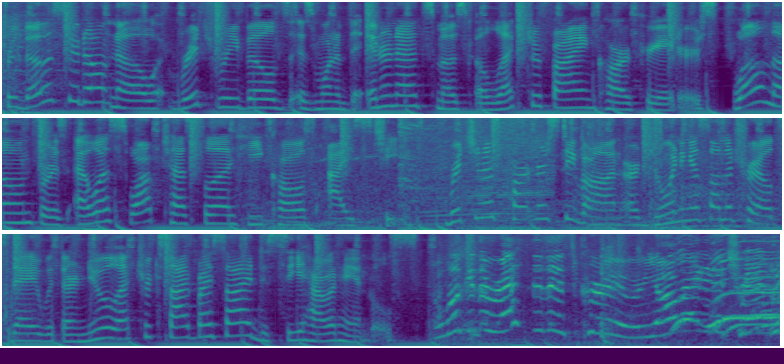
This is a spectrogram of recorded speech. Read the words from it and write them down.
For those who don't know, Rich Rebuilds is one of the internet's most electrifying car creators. Well known for his LS swap Tesla he calls Ice T. Rich and his partner Stevan are joining us on the trail today with their new electric side by side to see how it handles. Look at the rest of this crew. Are y'all ready to travel?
